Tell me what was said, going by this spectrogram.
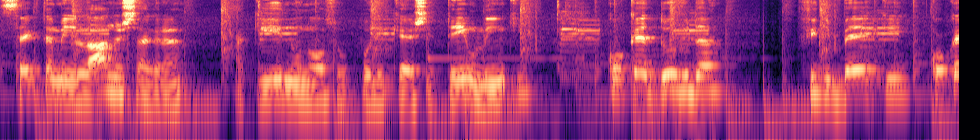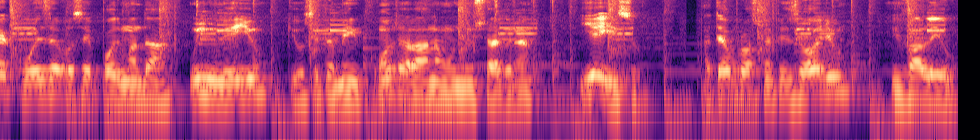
Segue também lá no Instagram. Aqui no nosso podcast tem o link. Qualquer dúvida, feedback, qualquer coisa, você pode mandar um e-mail que você também encontra lá no, no Instagram. E é isso. Até o próximo episódio e valeu!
